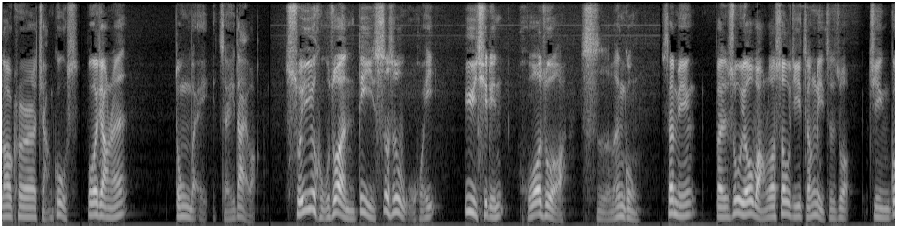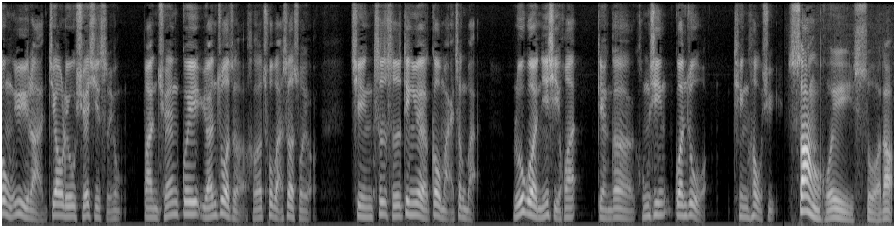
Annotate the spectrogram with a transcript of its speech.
唠嗑讲故事，播讲人：东北贼大王，《水浒传》第四十五回，玉麒麟活捉史文恭。声明：本书由网络收集整理制作，仅供预览、交流、学习使用，版权归原作者和出版社所有，请支持订阅、购买正版。如果你喜欢，点个红心，关注我，听后续。上回说到，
